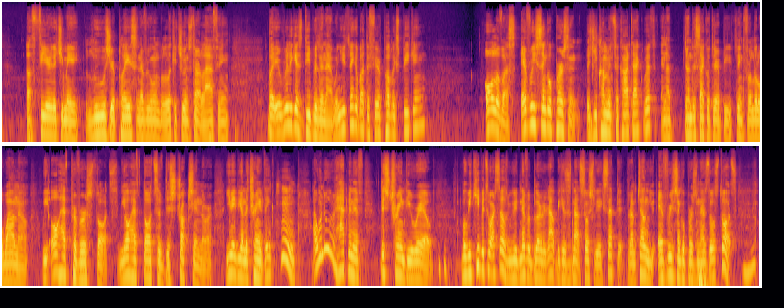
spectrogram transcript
a fear that you may lose your place and everyone will look at you and start laughing. But it really gets deeper than that. When you think about the fear of public speaking, all of us, every single person that you come into contact with, and I've done this psychotherapy thing for a little while now, we all have perverse thoughts. We all have thoughts of destruction, or you may be on the train and think, hmm, I wonder what would happen if this train derailed. but we keep it to ourselves. We would never blurt it out because it's not socially accepted. But I'm telling you, every single person has those thoughts.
